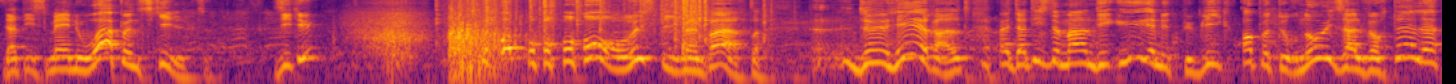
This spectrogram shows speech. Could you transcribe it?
Dat is mijn wapenschild. Ziet u? Oh, oh, oh, rustig, mijn paard. De herald, dat is de man die u en het publiek op het toernooi zal vertellen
